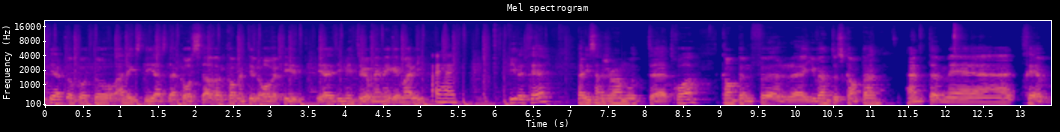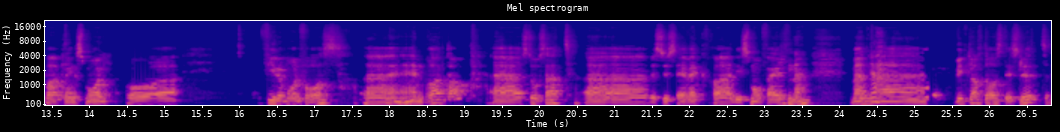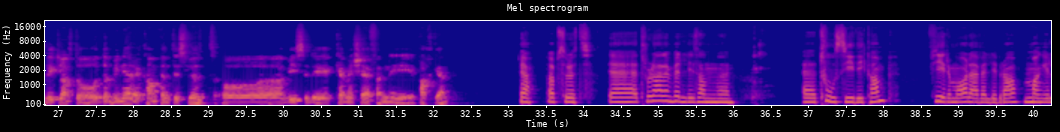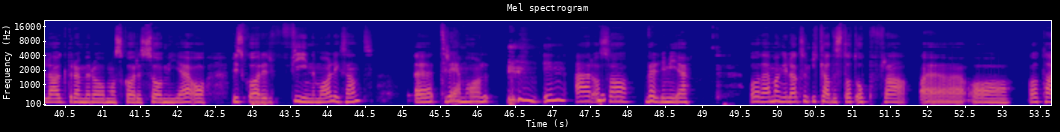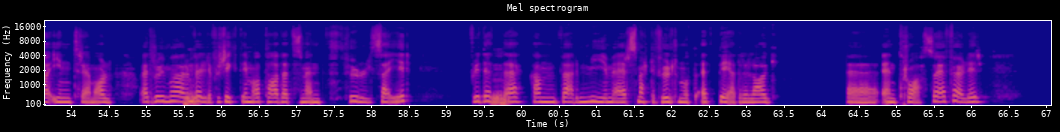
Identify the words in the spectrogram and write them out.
Jean-Pierre Tocoto og Alex Diaz da Costa. Velkommen til Overtid. Jeg er Dimitri, og med meg er Marie. Hei, hei. 4-3. Paris Saint-Germain mot uh, Troyes. Kampen før uh, Juventus-kampen endte med tre baklengsmål og uh, fire mål for oss. Uh, en bra kamp, uh, stort sett, uh, hvis du ser vekk fra de små feilene. Men vi klarte oss til slutt. Vi klarte å dominere kampen til slutt og vise dem hvem er sjefen i parken. Ja, absolutt. Jeg tror det er en veldig sånn tosidig kamp. Fire mål er veldig bra. Mange lag drømmer om å skåre så mye, og vi skårer fine mål, ikke sant? tre mål inn er også veldig mye. Og det er mange lag som ikke hadde stått opp fra uh, å, å, ta inn tre mål. Og jeg tror vi må være mm. veldig forsiktige med å ta dette som en full seier. Fordi dette mm. kan være mye mer smertefullt mot et bedre lag eh, enn tråd. Så jeg føler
